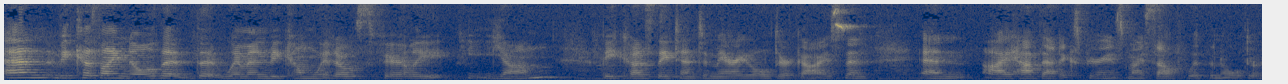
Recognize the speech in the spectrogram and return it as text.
And because I know that, that women become widows fairly young because they tend to marry older guys. And, and I have that experience myself with an older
